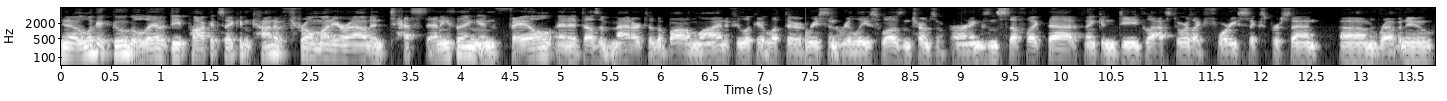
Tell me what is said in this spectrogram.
you know, look at Google. They have deep pockets. They can kind of throw money around and test anything and fail, and it doesn't matter to the bottom line. If you look at what their recent release was in terms of earnings and stuff like that, I think Indeed Glassdoor is like 46% um, revenue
